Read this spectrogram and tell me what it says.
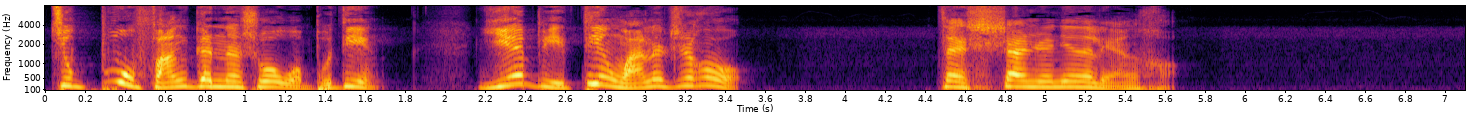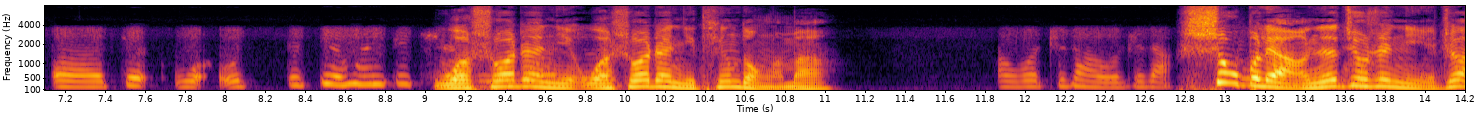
就不妨跟他说我不定，也比定完了之后再扇人家的脸好。呃，就我我就订婚之前，我说着你，我说着你听懂了吗？哦，我知道我知道，受不了的就是你这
